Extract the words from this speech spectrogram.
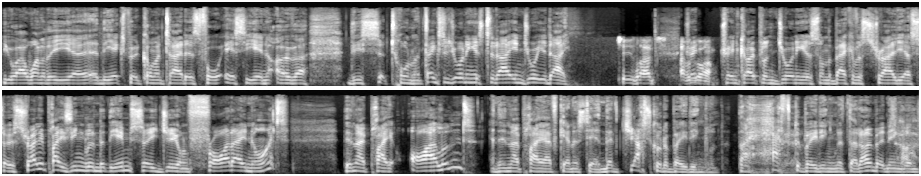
you are one of the uh, the expert commentators for SEN over this tournament. Thanks for joining us today. Enjoy your day. Cheers, lads. Have a good one. Trent, Trent Copeland joining us on the back of Australia. So Australia plays England at the MCG on Friday night. Then they play Ireland, and then they play Afghanistan. They've just got to beat England. They have to beat England. If they don't beat England,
